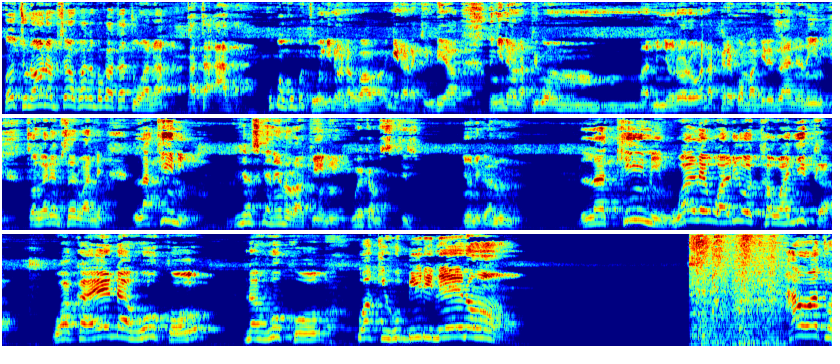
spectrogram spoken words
Kwa hiyo tunaona mstari wa kwanza mpaka watatu wanapata adha. Kubwa kubwa tu wengine wanauawa, wengine wanakimbia, wengine wanapigwa minyororo, wanapelekwa magerezani na nini. Tuangalie mstari wa 4. Lakini ukishasikia neno lakini weka msitizo. Hiyo ni kanuni. Lakini wale waliotawanyika wakaenda huko na huko wakihubiri neno. Hawa watu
